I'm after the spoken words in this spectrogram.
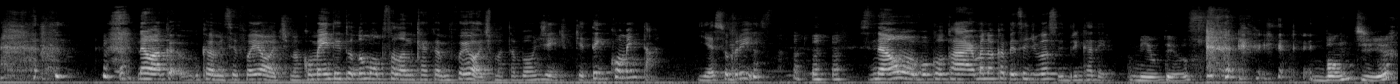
Não, a Ca- Cami, você foi ótima. Comentem todo mundo falando que a Cami foi ótima, tá bom, gente? Porque tem que comentar. E é sobre isso. Senão, eu vou colocar a arma na cabeça de vocês. Brincadeira. Meu Deus. Bom dia.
